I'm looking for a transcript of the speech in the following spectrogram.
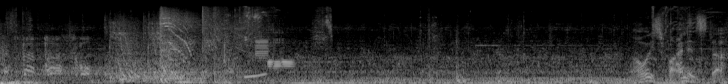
That's not possible. Always finding stuff.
